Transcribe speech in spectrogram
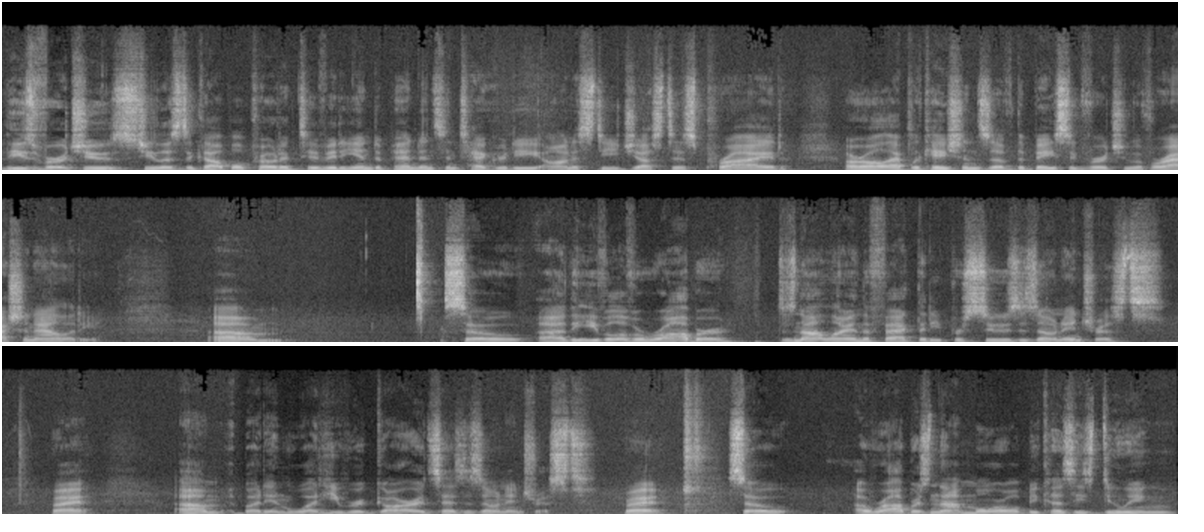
These virtues, she lists a couple productivity, independence, integrity, honesty, justice, pride are all applications of the basic virtue of rationality. Um, so uh, the evil of a robber does not lie in the fact that he pursues his own interests, right? Um, but in what he regards as his own interest, right? So a robber's not moral because he's doing,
